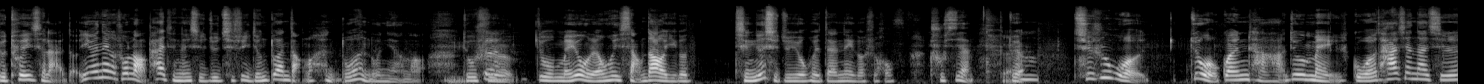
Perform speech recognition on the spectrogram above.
就推起来的，因为那个时候老派情景喜剧其实已经断档了很多很多年了，就是就没有人会想到一个情景喜剧又会在那个时候出现，对。对嗯其实我就我观察哈，就美国它现在其实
